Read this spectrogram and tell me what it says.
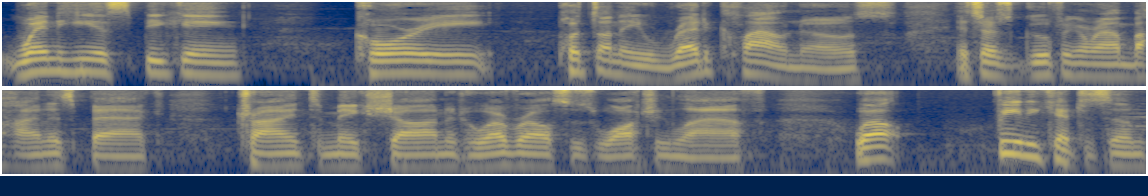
When he is speaking, Corey puts on a red clown nose and starts goofing around behind his back, trying to make Shawn and whoever else is watching laugh. Well, Feeny catches him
